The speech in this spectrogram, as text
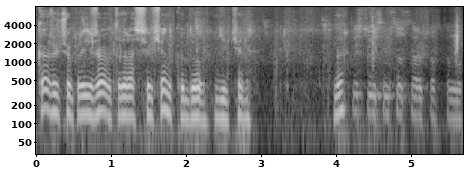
Кажуть, що приїжджав Тарас Шевченко до дівчини. В 1846 році.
